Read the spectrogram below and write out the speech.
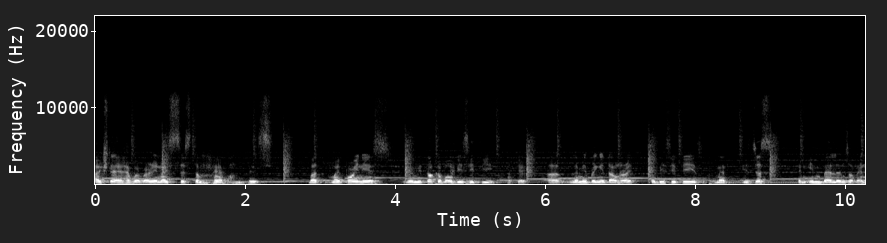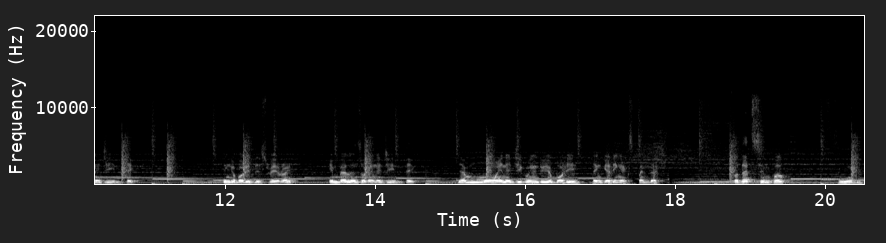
actually, I have a very nice system map on this. But my point is, when we talk about obesity, okay, uh, let me bring it down, right? Obesity is, is just an imbalance of energy intake think about it this way, right? Imbalance of energy intake. There are more energy going to your body than getting expended. So that's simple. Food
